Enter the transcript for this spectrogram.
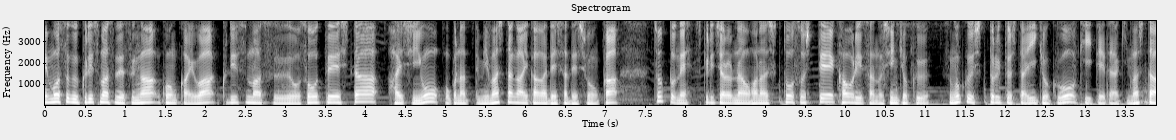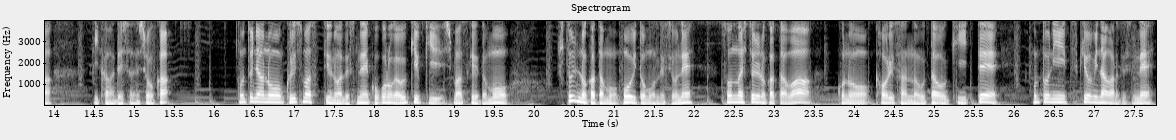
えー、もうすぐクリスマスですが、今回はクリスマスを想定した配信を行ってみましたが、いかがでしたでしょうか？ちょっとねスピリチュアルなお話とそしてカオリーさんの新曲すごくしっとりとしたいい曲を聴いていただきました。いかがでしたでしょうか？本当にあのクリスマスっていうのはですね心がウキウキしますけれども一人の方も多いと思うんですよね。そんな一人の方はこの香里さんの歌を聴いて本当に月を見ながらですね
